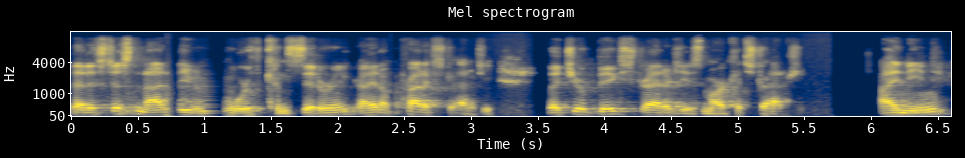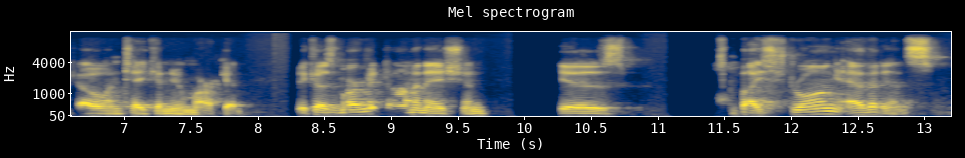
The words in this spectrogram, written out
that it's just not even worth considering, right? A product strategy. But your big strategy is market strategy. I need mm-hmm. to go and take a new market because mm-hmm. market domination is, by strong evidence,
